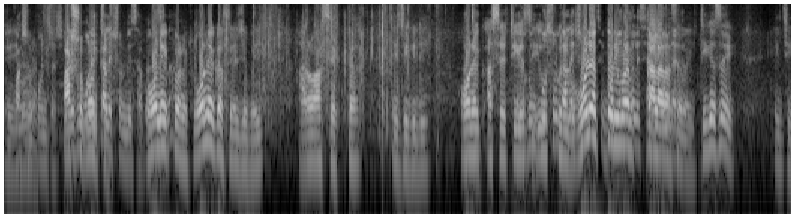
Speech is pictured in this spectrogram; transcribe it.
এই অনেক কালেকশন অনেক আছে এই যে ভাই। আরও আছে একটা এই যেগুলি অনেক আছে ঠিক আছে ইউজ করি। অনেক পরিমাণ কালার আছে ভাই ঠিক আছে? এই যে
